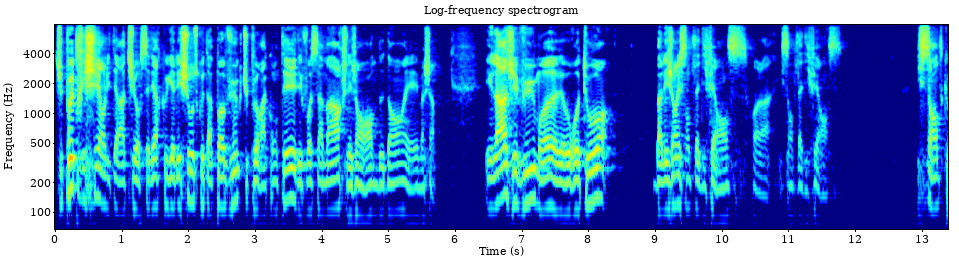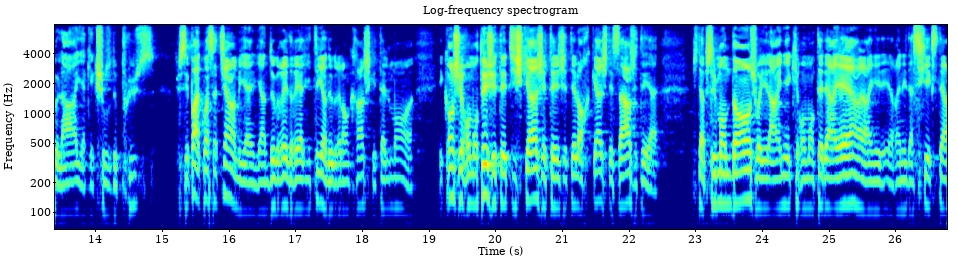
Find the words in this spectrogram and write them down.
tu peux tricher en littérature, c'est-à-dire qu'il y a des choses que tu n'as pas vues, que tu peux raconter, des fois ça marche, les gens rentrent dedans et machin. Et là, j'ai vu, moi, au retour, bah, les gens ils sentent la différence. Voilà, ils sentent la différence. Ils sentent que là, il y a quelque chose de plus. Tu sais pas à quoi ça tient, mais il y a- un degré de réalité, un degré d'ancrage qui est tellement. euh, Et quand j'ai remonté, j'étais Tishka, j'étais, Lorca, j'étais j'étais, euh, j'étais absolument dedans. Je voyais l'araignée qui remontait derrière, l'araignée, d'acier, etc.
